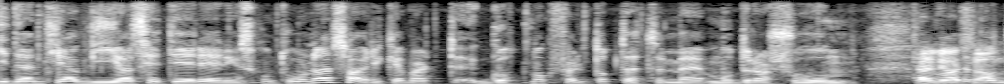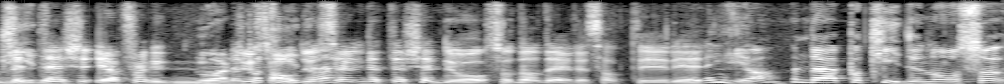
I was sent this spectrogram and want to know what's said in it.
i den tida vi har sittet i regjeringskontorene, så har det ikke vært godt nok fulgt opp dette med moderasjon. Ja, du sa det jo selv, dette skjedde jo også da dere satt i regjering? Ja, men det er på tide nå også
